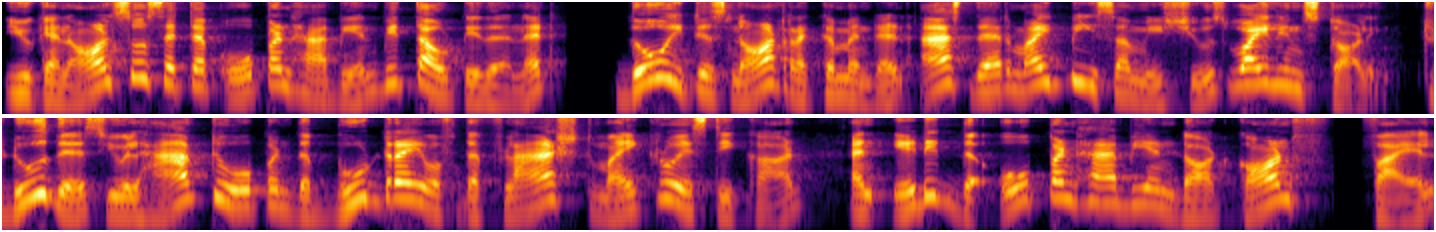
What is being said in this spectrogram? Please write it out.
You can also set up OpenHabian without Ethernet though it is not recommended as there might be some issues while installing. To do this, you will have to open the boot drive of the flashed micro SD card and edit the openhabian.conf file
